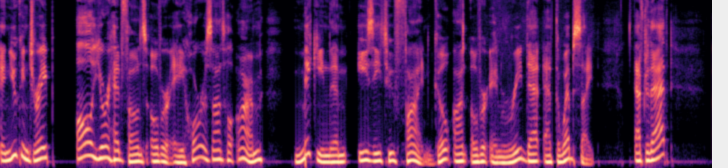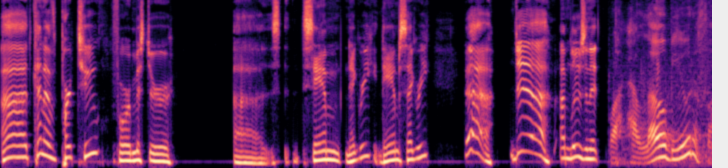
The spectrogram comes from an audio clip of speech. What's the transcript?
and you can drape all your headphones over a horizontal arm, making them easy to find. Go on over and read that at the website. After that, uh, kind of part two for Mr. Uh, Sam Negri, Dam Segri. Yeah, yeah, I'm losing it. Well, hello, beautiful.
